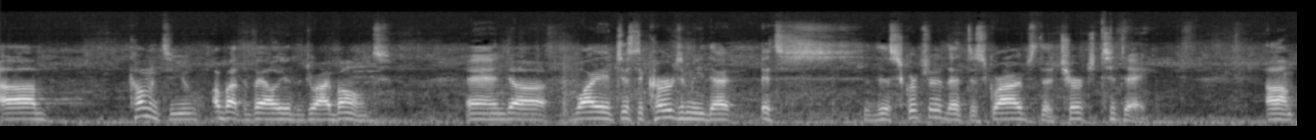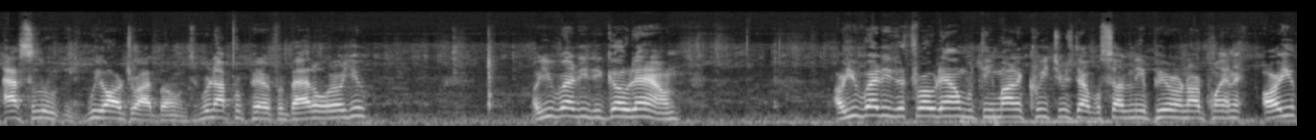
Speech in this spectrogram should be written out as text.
um, coming to you about the Valley of the Dry Bones. And uh, why it just occurred to me that it's the scripture that describes the church today. Um, absolutely, we are dry bones. We're not prepared for battle, are you? Are you ready to go down? Are you ready to throw down with demonic creatures that will suddenly appear on our planet? Are you?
